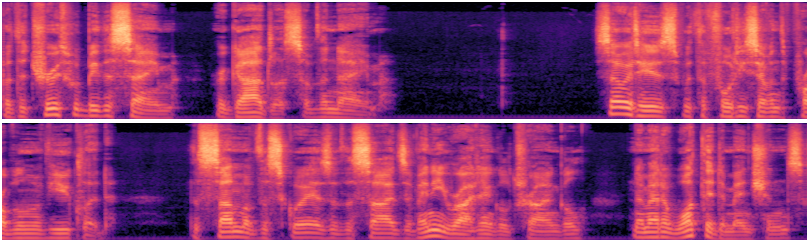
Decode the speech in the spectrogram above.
but the truth would be the same regardless of the name. So it is with the 47th problem of Euclid. The sum of the squares of the sides of any right angled triangle, no matter what their dimensions,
